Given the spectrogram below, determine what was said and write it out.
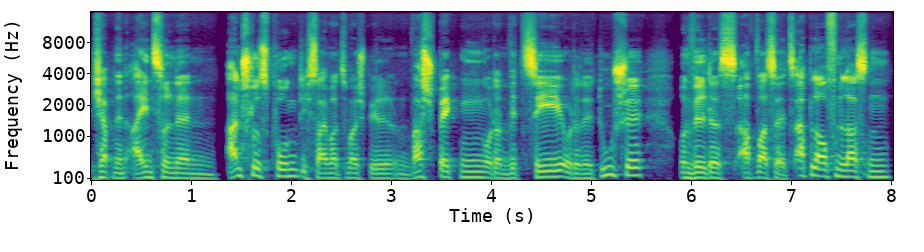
Ich habe einen einzelnen Anschlusspunkt, ich sage mal zum Beispiel ein Waschbecken oder ein WC oder eine Dusche und will das Abwasser jetzt ablaufen lassen.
